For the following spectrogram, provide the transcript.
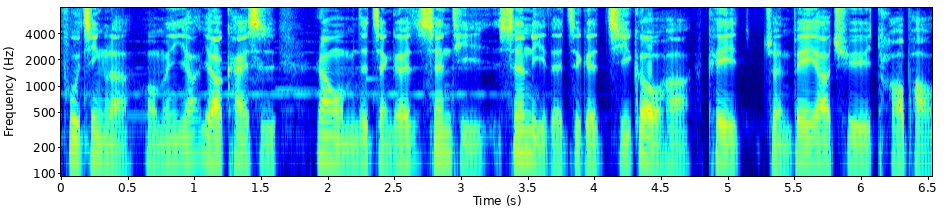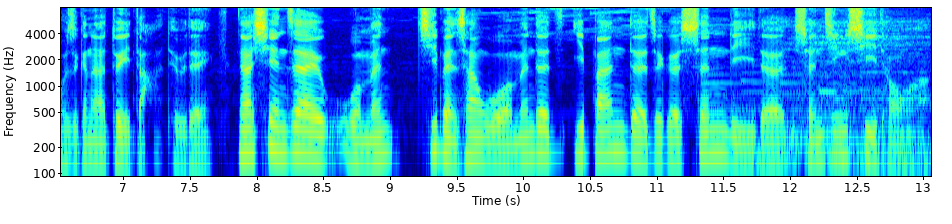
附近了，我们要要开始让我们的整个身体生理的这个机构哈、可以准备要去逃跑或者跟他对打，对不对？那现在我们基本上我们的一般的这个生理的神经系统啊，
